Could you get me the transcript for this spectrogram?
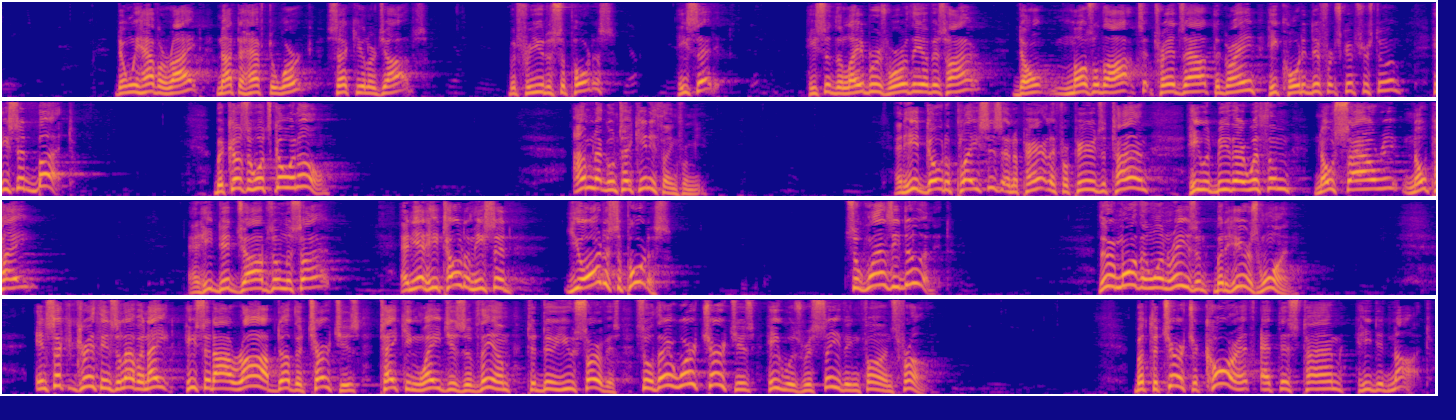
Don't we have a right not to have to work secular jobs, but for you to support us? He said it. He said, the labor is worthy of his hire. Don't muzzle the ox that treads out the grain. He quoted different scriptures to him. He said, but because of what's going on, I'm not going to take anything from you. And he'd go to places, and apparently for periods of time, he would be there with them, no salary, no pay. And he did jobs on the side. And yet he told them, he said, You are to support us. So why is he doing it? There are more than one reason, but here's one. In 2 Corinthians 11:8, he said, I robbed other churches, taking wages of them to do you service. So there were churches he was receiving funds from. But the church of Corinth at this time, he did not.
